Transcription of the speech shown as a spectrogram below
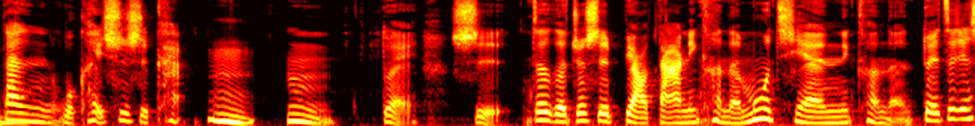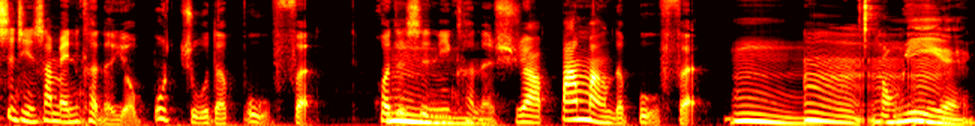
但我可以试试看。嗯”嗯嗯，对，是这个就是表达你可能目前你可能对这件事情上面你可能有不足的部分，或者是你可能需要帮忙的部分。嗯嗯，同意耶。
